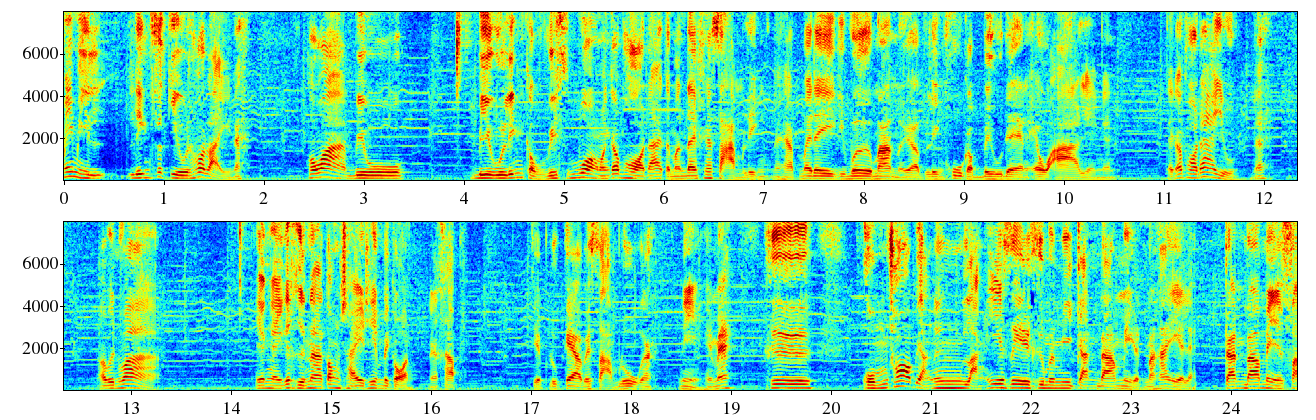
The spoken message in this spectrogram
ไม่มีลิงก์สกิลเท่าไหร่นะ เพราะว่าบิลบิลลิงก์กับวิสม่วงมันก็พอได้แต่มันได้แค่ 3 ลิงก์นะครับ ไม่ได้เวอร์มากเหมือนกับลิงก์คู่กับบิลแดง LR อะไรอย่างนั้น แต่ก็พอได้อยู่นะ เอาเป็นว่า ยังไงก็คือหน้าต้องใช้ไอเทมไปก่อนนะครับ เก็บลูกแก้วไป 3 ลูกนะ นี่เห็นไหมคือผมชอบอย่างหนึ่งหลัง EC คือมันมีการดาเมจมาให้แหละการดาเมจ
